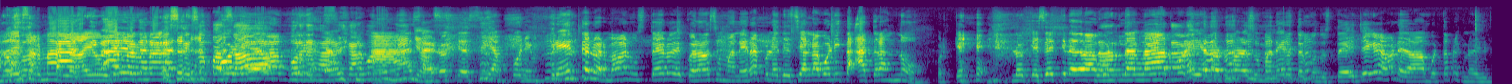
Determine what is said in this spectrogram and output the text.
No, desarmarlo, ahí. Eso- pasaba por dejar el cargo a los Ah, niños. ¿sabes lo que hacían? Por enfrente lo armaban ustedes, lo decoraban a su manera, pero les decía a la abuelita, atrás no, porque lo que sé es que le Darle vuelta al árbol, ella lo armaba a su manera, entonces cuando ustedes llegaban le daban vuelta para que no se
